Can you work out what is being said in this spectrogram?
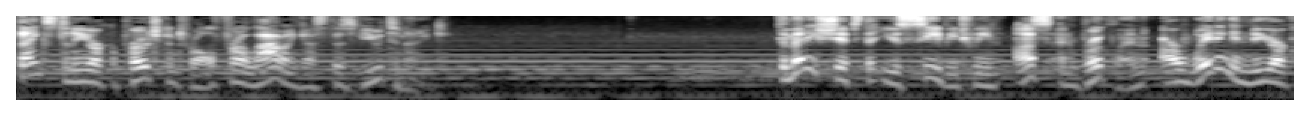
Thanks to New York Approach Control for allowing us this view tonight. The many ships that you see between us and Brooklyn are waiting in New York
